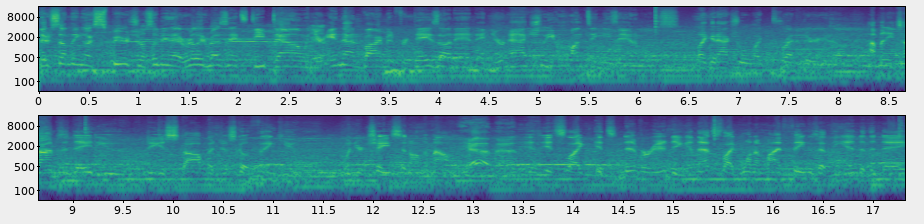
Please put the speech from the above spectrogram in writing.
there's something like spiritual, something that really resonates deep down when you're in that environment for days on end and you're actually hunting these animals like an actual like predator. You know. How many times a day do you do you stop and just go thank you when you're chasing on the mountain? Yeah, man. It, it's like it's never ending, and that's like one of my things at the end of the day,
